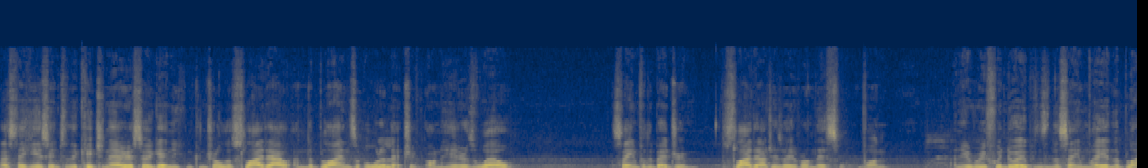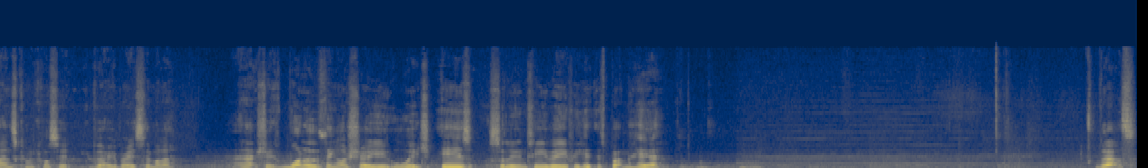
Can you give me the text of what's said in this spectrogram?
That's taking us into the kitchen area. So again, you can control the slide out and the blinds all electric on here as well. Same for the bedroom. Slide out is over on this one and your roof window opens in the same way and the blinds come across it very, very similar. And actually, one other thing I'll show you, which is Saloon TV. If we hit this button here, that's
